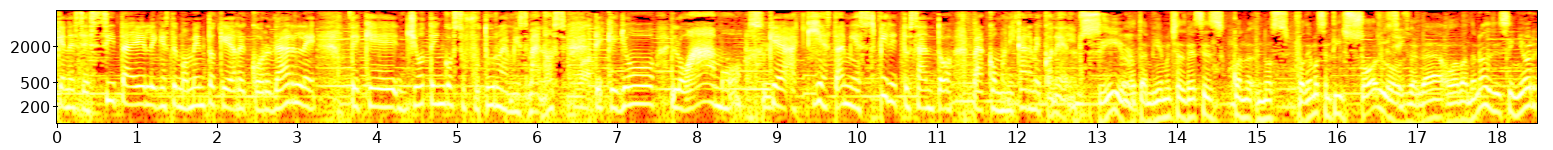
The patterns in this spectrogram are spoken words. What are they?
que necesita él en este momento que recordarle de que yo tengo su futuro en mis manos, de que yo lo amo, que aquí está mi Espíritu Santo para comunicarme con él. Sí, o también muchas veces cuando nos podemos sentir solos, ¿verdad? O abandonados, el Señor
